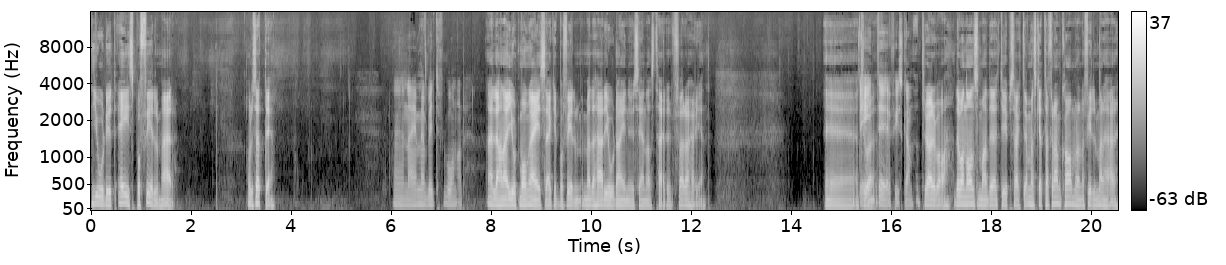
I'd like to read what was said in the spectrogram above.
gjorde ju ett ace på film här. Har du sett det? Eh, nej, men jag blir lite förvånad. Eller han har gjort många ace säkert på film. Men det här gjorde han ju nu senast här förra helgen. Eh, Det är jag, inte fy skam. tror jag det var. Det var någon som hade typ sagt ja men ska jag ta fram kameran och filma det här?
